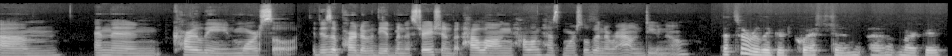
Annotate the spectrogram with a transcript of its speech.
Um, and then Carlene MORSL, it is a part of the administration, but how long, how long has MORSL been around? Do you know? That's a really good question, uh, Margaret.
